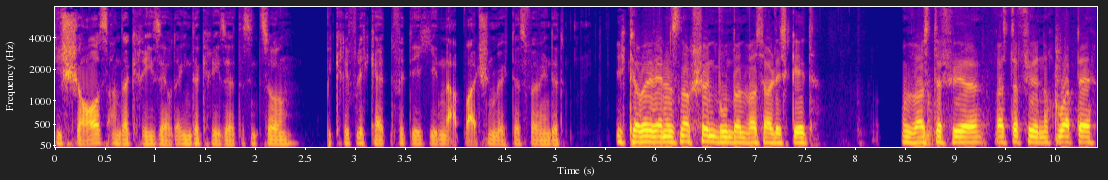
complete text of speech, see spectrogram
Die Chance an der Krise oder in der Krise, das sind so Begrifflichkeiten, für die ich jeden abwatschen möchte, das verwendet. Ich glaube, wir werden uns noch schön wundern, was alles geht. Und was dafür, was dafür noch Worte,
